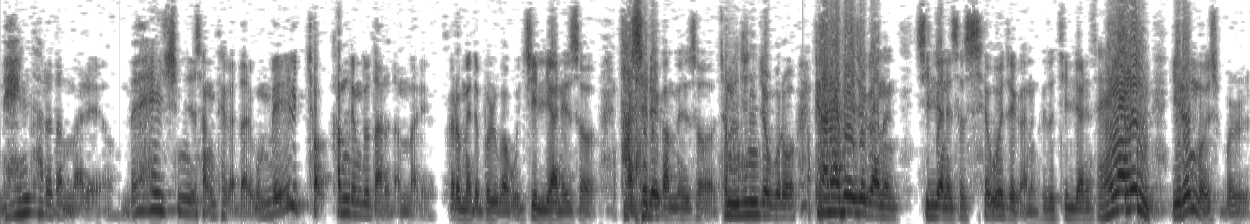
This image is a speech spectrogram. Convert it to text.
매일 다르단 말이에요. 매일 심리 상태가 다르고 매일 감정도 다르단 말이에요. 그럼에도 불구하고 진리 안에서 다스려가면서 점진적으로 변화되어가는 진리 안에서 세워져가는 그래서 진리 안에서 행하는 이런 모습을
